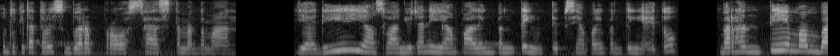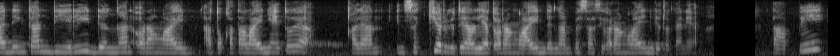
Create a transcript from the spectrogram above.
untuk kita terus berproses, teman-teman. Jadi, yang selanjutnya nih, yang paling penting, tips yang paling penting yaitu berhenti membandingkan diri dengan orang lain atau kata lainnya itu ya kalian insecure gitu ya lihat orang lain dengan prestasi orang lain gitu kan ya. Tapi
